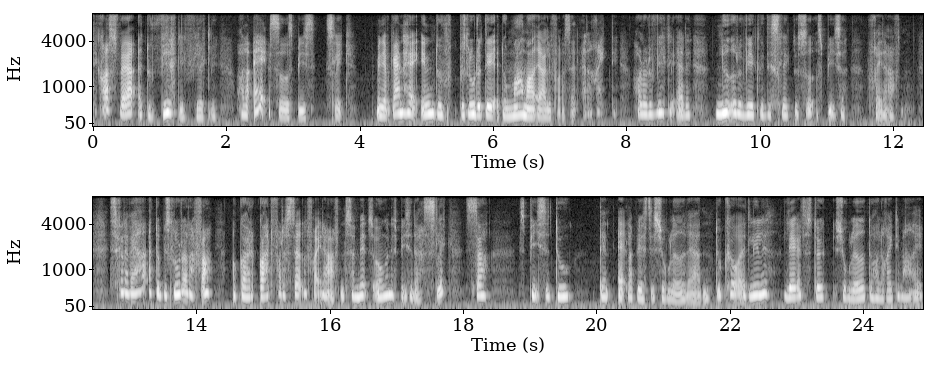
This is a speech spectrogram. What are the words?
Det kan også være, at du virkelig, virkelig holder af at sidde og spise slik. Men jeg vil gerne have, inden du beslutter det, at du er meget, meget ærlig for dig selv. Er det rigtigt? Holder du virkelig af det? Nyder du virkelig det slik, du sidder og spiser fredag aften? Så kan det være, at du beslutter dig for at gøre det godt for dig selv fredag aften, så mens ungerne spiser deres slik, så spiser du den allerbedste chokolade i verden. Du køber et lille lækkert stykke chokolade, du holder rigtig meget af,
